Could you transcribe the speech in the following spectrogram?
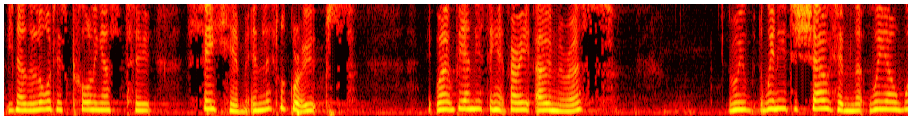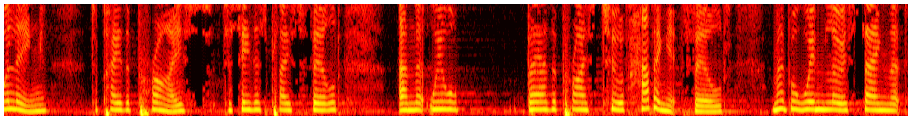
you know, the Lord is calling us to seek Him in little groups. It won't be anything very onerous. We, we need to show him that we are willing to pay the price to see this place filled and that we will bear the price too of having it filled. remember Win Lewis saying that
